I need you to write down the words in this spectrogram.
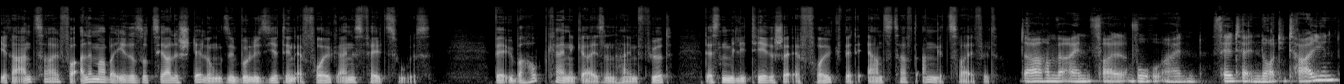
Ihre Anzahl, vor allem aber ihre soziale Stellung symbolisiert den Erfolg eines Feldzuges. Wer überhaupt keine Geiseln heimführt, dessen militärischer Erfolg wird ernsthaft angezweifelt. Da haben wir einen Fall, wo ein Feldherr in Norditalien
